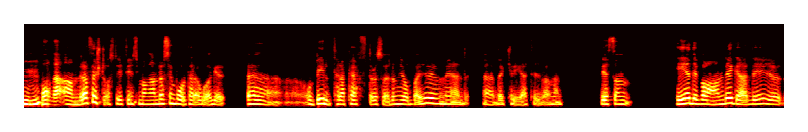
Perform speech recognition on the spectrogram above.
Mm. Många andra förstås, det finns ju många andra symbolpedagoger och bildterapeuter och så, de jobbar ju med eh, det kreativa. Men det som är det vanliga, det är ju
